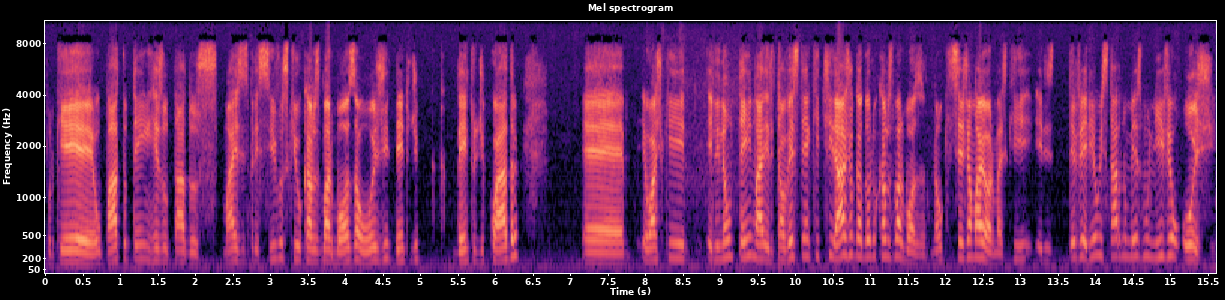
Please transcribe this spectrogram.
porque o Pato tem resultados mais expressivos que o Carlos Barbosa hoje dentro de, dentro de quadra. É, eu acho que ele não tem mais, ele talvez tenha que tirar jogador do Carlos Barbosa, não que seja maior, mas que eles deveriam estar no mesmo nível hoje.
